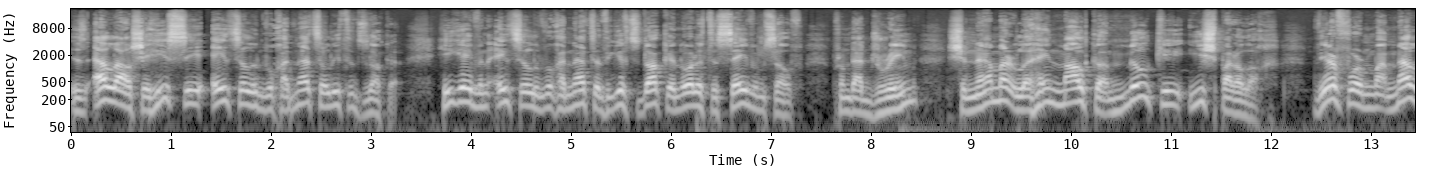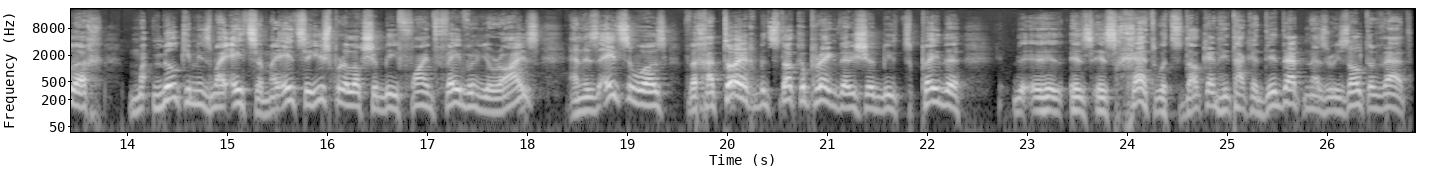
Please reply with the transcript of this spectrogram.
is Elal Shehisi Eitzel and Vuchadnetzah Litzedaka. He gave an Eitzel Vuchanetza to give tzedakah in order to save himself from that dream. Shenemar lehein malka milki yishparaloch. Therefore, Melech my, milky means my Eitzah. My Eitzah Yishparalach should be find favor in your eyes. And his Eitzah was v'chatoich b'tzedakah preg that he should be to pay the, his his chet with tzedakah. And Hitaka did that, and as a result of that,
